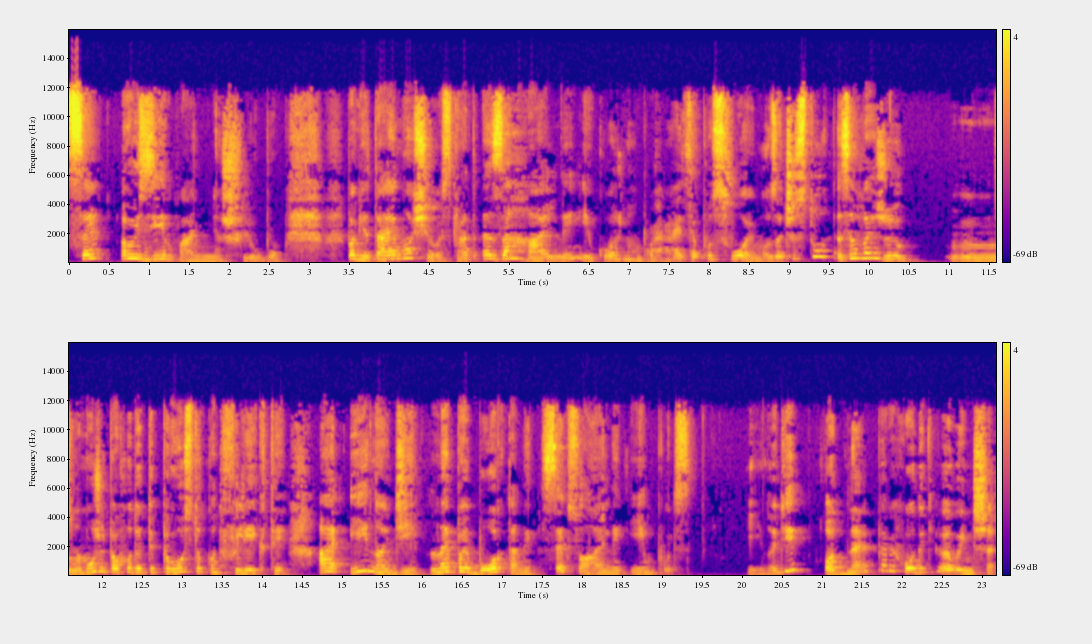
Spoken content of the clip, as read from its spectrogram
Це розірвання шлюбу. Пам'ятаємо, що розклад загальний і у кожного програється по-своєму. Зачасту за вежею можуть проходити просто конфлікти, а іноді неприборканий сексуальний імпульс. Іноді одне переходить в інше.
